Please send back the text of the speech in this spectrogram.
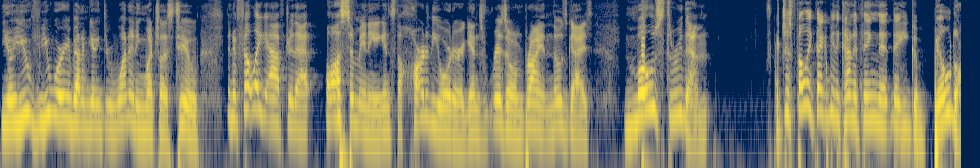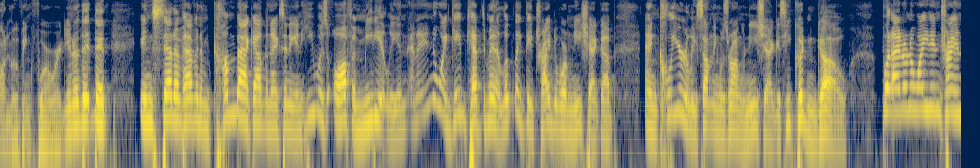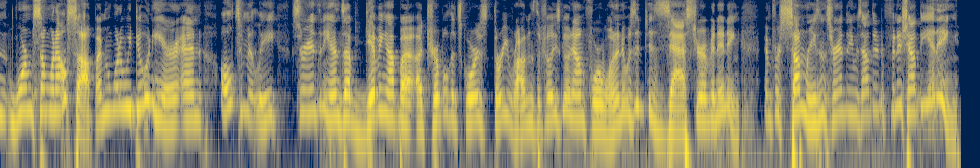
you know, you you worry about him getting through one inning, much less two. And it felt like after that awesome inning against the heart of the order, against Rizzo and Bryant and those guys, mows through them. It just felt like that could be the kind of thing that, that he could build on moving forward. You know, that that instead of having him come back out the next inning and he was off immediately. And, and I didn't know why Gabe kept him in. It looked like they tried to warm Neshek up, and clearly something was wrong with Neshek because he couldn't go. But I don't know why you didn't try and warm someone else up. I mean, what are we doing here? And ultimately, Seranthony ends up giving up a, a triple that scores three runs. The Phillies go down 4 1, and it was a disaster of an inning. And for some reason, Seranthony was out there to finish out the inning.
